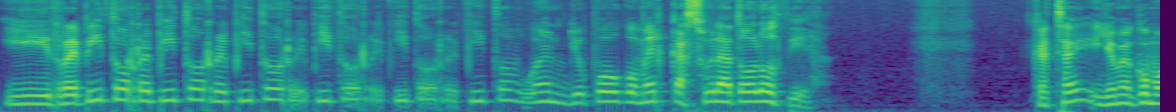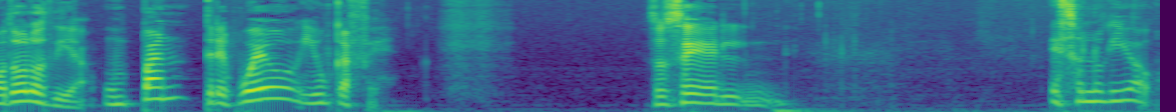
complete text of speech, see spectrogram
Y repito, repito, repito, repito, repito, repito. Bueno, yo puedo comer cazuela todos los días. ¿Cachai? Y yo me como todos los días. Un pan, tres huevos y un café. Entonces, eso es lo que yo hago.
